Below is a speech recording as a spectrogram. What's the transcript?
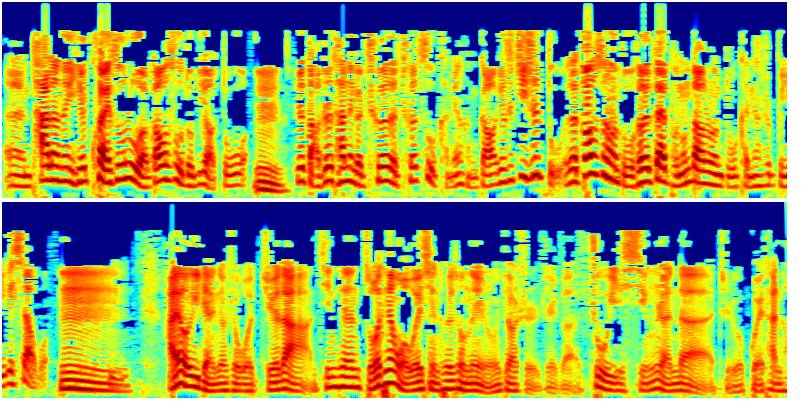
嗯，它的那些快速路啊、高速都比较多，嗯。就导致它那个车的车速肯定很高。就是即使堵在高速上堵和在普通道路上堵肯定是不一个效果。嗯，还有一点就是，我觉得啊，今天昨天我微信推送内容就是这个注意行人的这个鬼探头，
